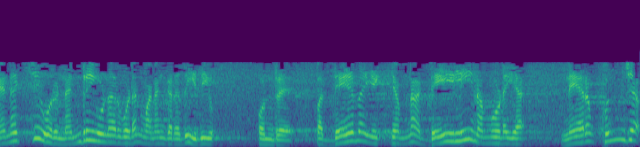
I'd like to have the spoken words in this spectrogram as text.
நினைச்சு ஒரு நன்றி உணர்வுடன் வணங்குறது இது ஒன்று. இப்ப தேவ யஜ்யம்னா டெய்லி நம்முடைய நேரம் கொஞ்ச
